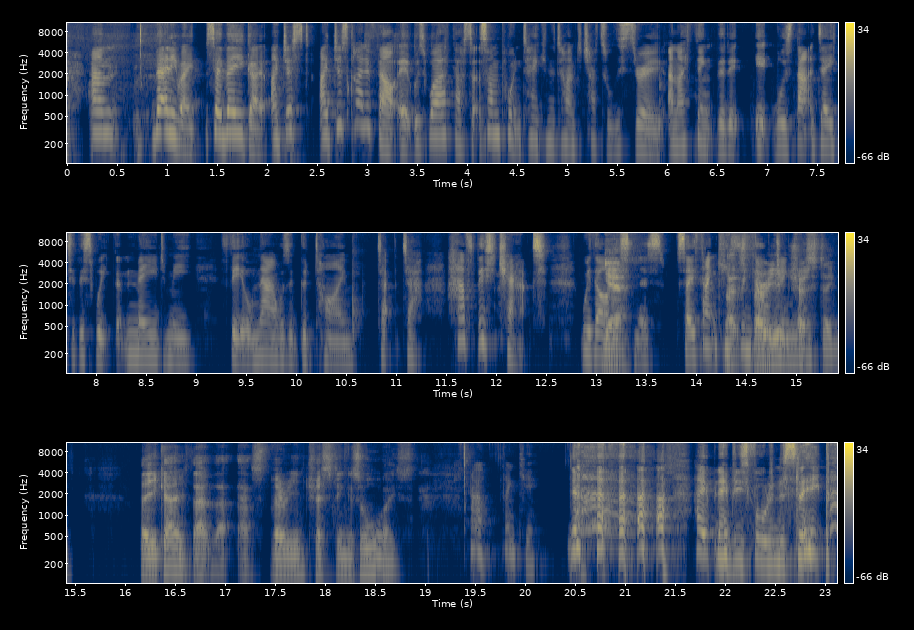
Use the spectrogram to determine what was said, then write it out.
know. um. But anyway, so there you go. I just. I just kind of felt it was worth us at some point taking the time to chat all this through, and I think that it. It was that data this week that made me feel now was a good time to to have this chat with our Yeah. listeners. So thank you That's for very indulging me. interesting. There you go. That, that that's very interesting as always. Oh, thank you. Hope nobody's fallen asleep.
